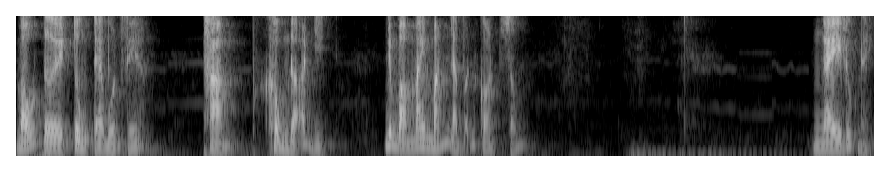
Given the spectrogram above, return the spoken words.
Máu tươi tung té bốn phía. Thảm, không nỡ nhìn. Nhưng mà may mắn là vẫn còn sống. Ngay lúc này,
